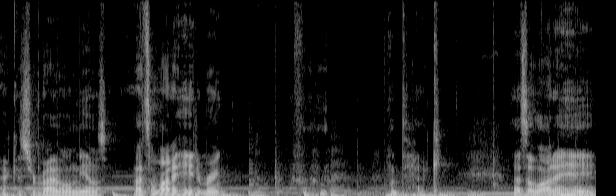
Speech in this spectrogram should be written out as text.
Pack of survival meals. That's a lot of hay to bring. what the heck? That's a lot of hay.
